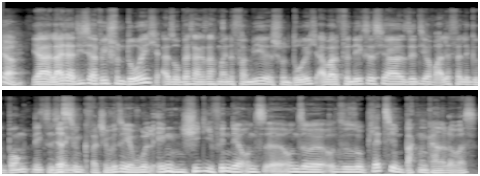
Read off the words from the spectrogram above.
Ja. Ja, leider, dieses Jahr bin ich schon durch. Also besser gesagt, meine Familie ist schon durch. Aber für nächstes Jahr sind die auf alle Fälle gebongt. Nächstes Das ist ein Quatsch. Da wird ja wohl irgendein Shitty finden, der uns äh, unsere, unsere so Plätzchen backen kann oder was.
